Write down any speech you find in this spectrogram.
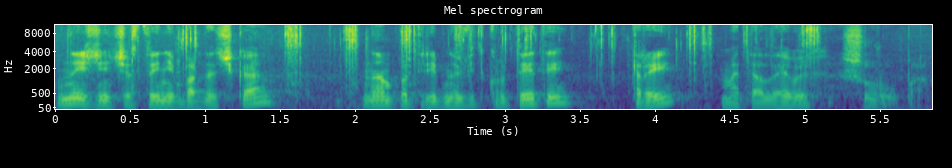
В нижній частині бардачка нам потрібно відкрутити три металевих шурупа.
